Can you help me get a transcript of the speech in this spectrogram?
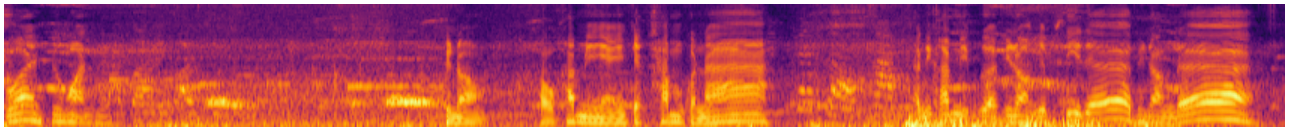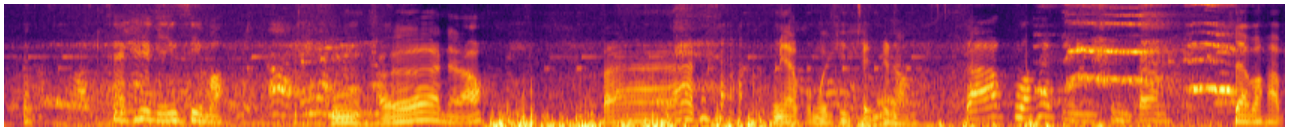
โอ้ย คือหวานเถอะพี่น้อง เขาค้ำยังไงจะค้ำก่อนนะ อันนี้ค้ำนี่เพื่อพี่น้องเอฟซีเด้อ พี่น้องเด้อ ใส่แค่ยิงสี่บ่อืมเออ เดี๋ยวเนาะปาดเมียผมมากินเป็นพี่น้องจ้ากลัวแค่กินกินเติมแซ่บปะครับ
